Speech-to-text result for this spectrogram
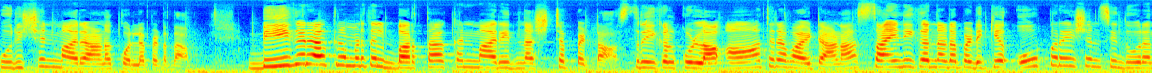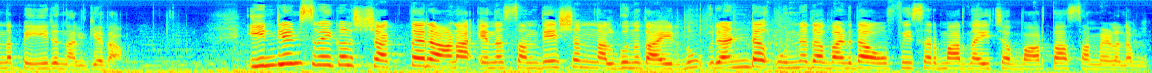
പുരുഷന്മാരാണ് കൊല്ലപ്പെട്ടത്. ഭീകരാക്രമണത്തിൽ ഭർത്താക്കന്മാരെ നഷ്ടപ്പെട്ട സ്ത്രീകൾക്കുള്ള ആദരവായിട്ടാണ് സൈനിക നടപടിക്ക് ഓപ്പറേഷൻ സിന്ദൂർ എന്ന പേര് നൽകിയത്. ഇന്ത്യൻ സ്ത്രീകൾ ശക്തരാണ് എന്ന സന്ദേശം നൽകുന്നതായിരുന്നു രണ്ട് ഉന്നത വനിതാ ഓഫീസർമാർ നയിച്ച വാർത്താ സമ്മേളനവും.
